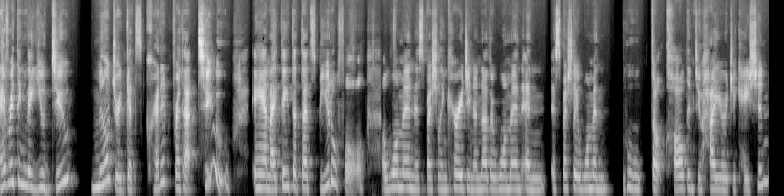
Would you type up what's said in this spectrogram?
everything that you do Mildred gets credit for that too. And I think that that's beautiful. A woman, especially encouraging another woman, and especially a woman who felt called into higher education.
